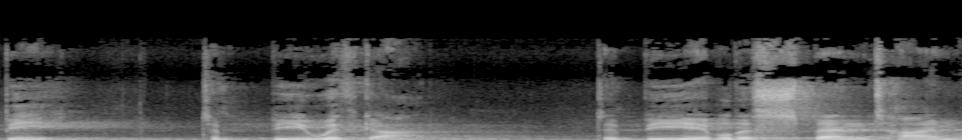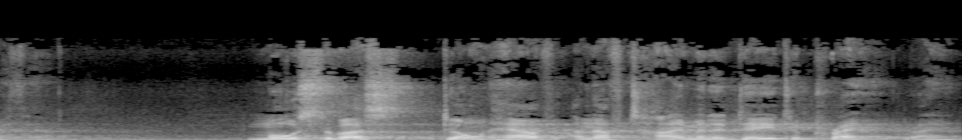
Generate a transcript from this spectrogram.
be, to be with God, to be able to spend time with Him. Most of us don't have enough time in a day to pray, right?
